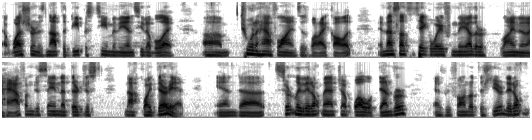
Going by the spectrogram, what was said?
that Western is not the deepest team in the NCAA. Um, two and a half lines is what I call it, and that's not to take away from the other line and a half. I'm just saying that they're just not quite there yet, and uh, certainly they don't match up well with Denver, as we found out this year. They don't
